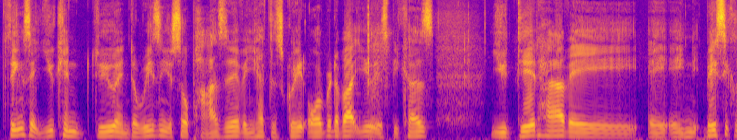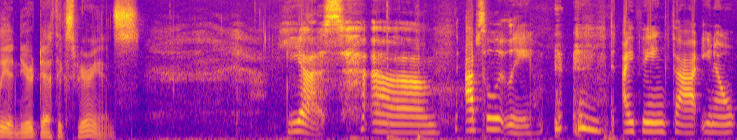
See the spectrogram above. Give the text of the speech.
things that you can do and the reason you're so positive and you have this great orbit about you is because you did have a, a, a basically a near death experience Yes, um, absolutely. I think that, you know,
